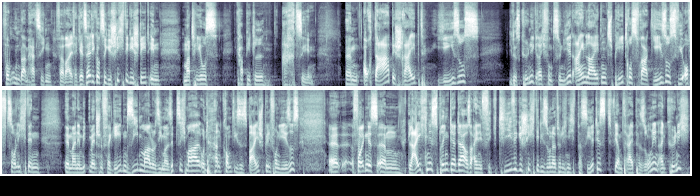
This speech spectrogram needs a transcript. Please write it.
vom unbarmherzigen Verwalter. Ich erzähle dir kurz die Geschichte, die steht in Matthäus Kapitel 18. Ähm, auch da beschreibt Jesus wie das Königreich funktioniert. Einleitend, Petrus fragt Jesus, wie oft soll ich denn äh, meine Mitmenschen vergeben? Siebenmal oder siebenmal, siebzigmal? Und dann kommt dieses Beispiel von Jesus. Äh, folgendes ähm, Gleichnis bringt er da, also eine fiktive Geschichte, die so natürlich nicht passiert ist. Wir haben drei Personen, ein König,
